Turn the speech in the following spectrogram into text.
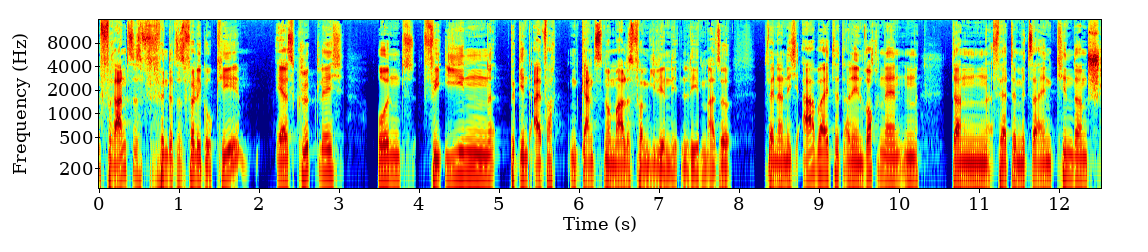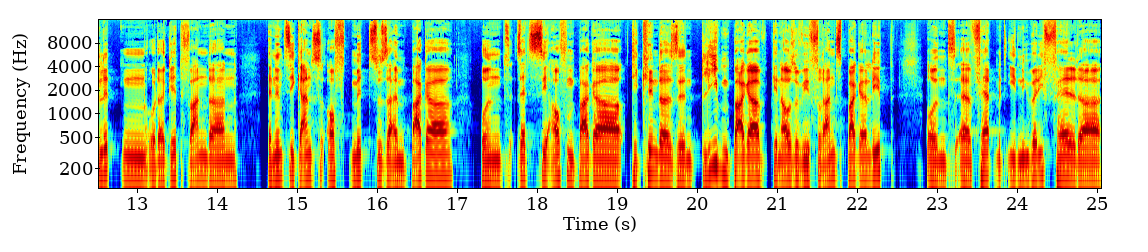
Franz ist, findet das völlig okay, er ist glücklich und für ihn beginnt einfach ein ganz normales Familienleben. Also wenn er nicht arbeitet an den Wochenenden, dann fährt er mit seinen Kindern Schlitten oder geht wandern. Er nimmt sie ganz oft mit zu seinem Bagger und setzt sie auf den Bagger. Die Kinder sind lieben Bagger, genauso wie Franz Bagger liebt und äh, fährt mit ihnen über die Felder.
